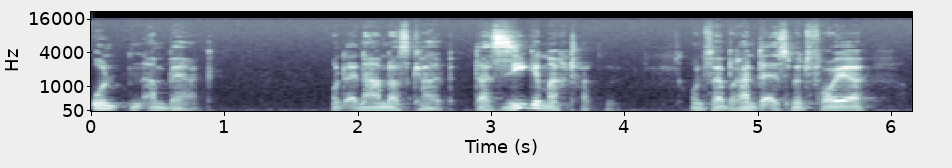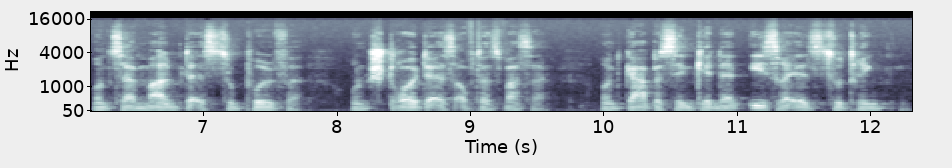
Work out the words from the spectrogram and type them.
unten am Berg. Und er nahm das Kalb, das sie gemacht hatten, und verbrannte es mit Feuer und zermalmte es zu Pulver und streute es auf das Wasser und gab es den Kindern Israels zu trinken.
